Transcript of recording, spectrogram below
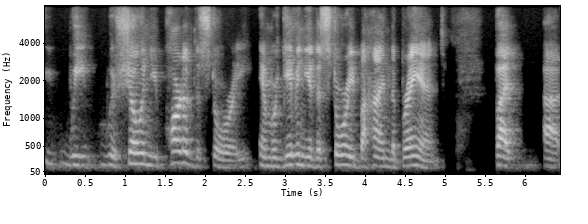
we we're showing you part of the story and we're giving you the story behind the brand but uh,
